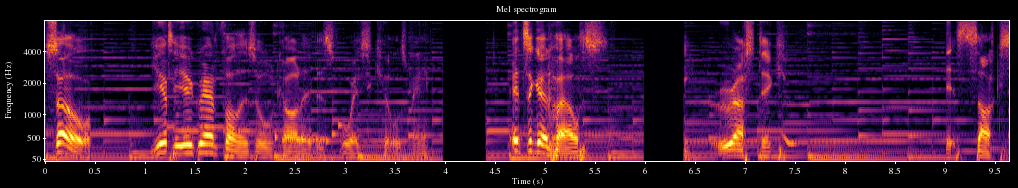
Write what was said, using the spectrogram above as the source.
So, you to your grandfather's old cottage. This voice kills me. It's a good house. Rustic. It sucks.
